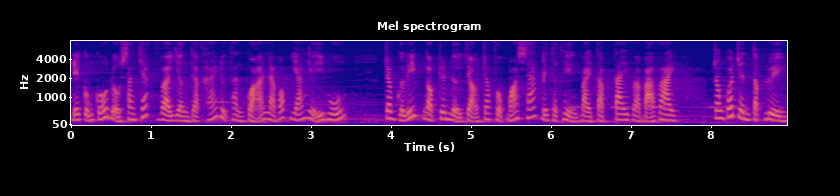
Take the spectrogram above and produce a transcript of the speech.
để củng cố độ săn chắc và dần gặt hái được thành quả là vóc dáng như ý muốn. Trong clip, Ngọc Trinh lựa chọn trang phục bó sát để thực hiện bài tập tay và bả vai. Trong quá trình tập luyện,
